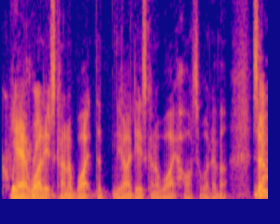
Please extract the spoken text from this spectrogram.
quickly Yeah, while it's kind of white, the the idea is kind of white hot or whatever. So, Yeah.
